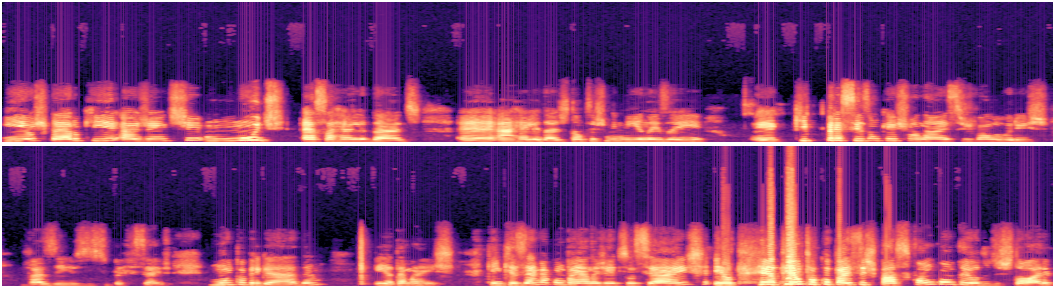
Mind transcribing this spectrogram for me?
e eu espero que a gente mude essa realidade, é, a realidade de tantas meninas aí é, que precisam questionar esses valores vazios e superficiais. Muito obrigada e até mais. Quem quiser me acompanhar nas redes sociais, eu, eu tento ocupar esse espaço com conteúdo de história,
